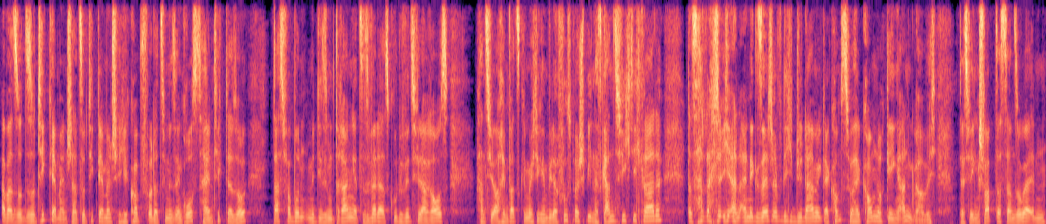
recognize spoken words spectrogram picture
aber so, so tickt der Mensch halt, so tickt der menschliche Kopf oder zumindest in Großteilen tickt er so. Das verbunden mit diesem Drang, jetzt das Wetter ist gut, du willst wieder raus. Hans-Joachim Watzke möchte gerne wieder Fußball spielen, das ist ganz wichtig gerade. Das hat natürlich an eine gesellschaftliche Dynamik, da kommst du halt kaum noch gegen an, glaube ich. Deswegen schwappt das dann sogar in,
